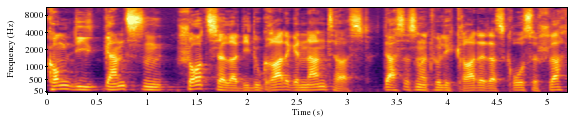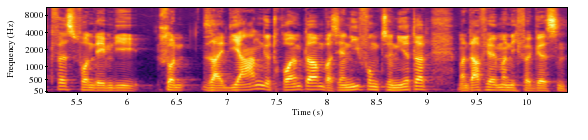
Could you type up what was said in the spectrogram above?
kommen die ganzen Shortseller, die du gerade genannt hast. Das ist natürlich gerade das große Schlachtfest, von dem die schon seit Jahren geträumt haben, was ja nie funktioniert hat. Man darf ja immer nicht vergessen,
